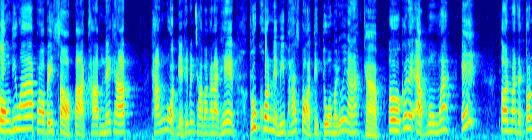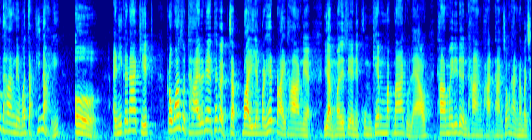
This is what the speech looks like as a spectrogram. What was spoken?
ตรงที่ว่าพอไปสอบปากคำนะครับทั้งหมดเนี่ยที่เป็นชาวบังกลาเทศ ทุกคนเนี่ยมีพาสปอร์ตติดตัวมาด้วยนะครับเออก็เลยแอบงงว่า เอ๊ะ ตอนมาจากต้นทางเนี่ยมาจากที่ไหน เออไอ้นี้ก็น่าคิด เพราะว่าสุดท้ายแล้วเนี่ยถ้าเกิดจะไปยังประเทศปลายทางเนี่ยอย่างมาเลเซียเนี่ยคุมเข้มมากๆอยู่แล้ว ถ้าไม่ได้เดินทางผ่านทางช่องทางธรรมช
